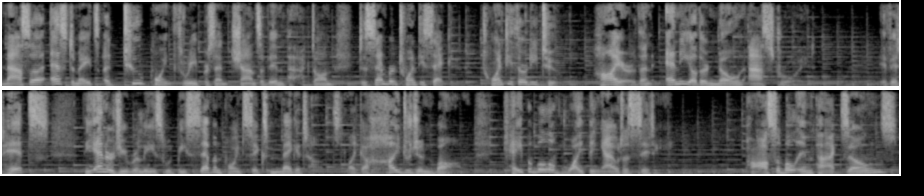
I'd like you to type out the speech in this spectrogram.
NASA estimates a 2.3% chance of impact on December 22, 2032, higher than any other known asteroid. If it hits, the energy release would be 7.6 megatons, like a hydrogen bomb, capable of wiping out a city. Possible impact zones?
